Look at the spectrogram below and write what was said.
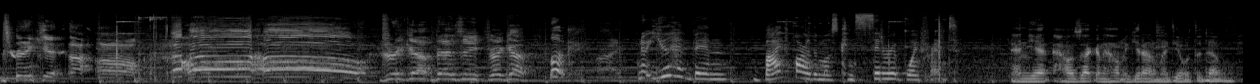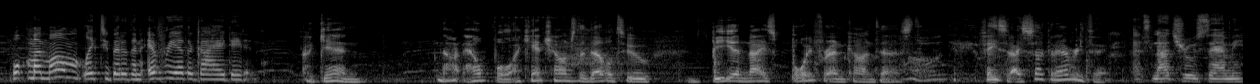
Drink it. Oh. Oh! Drink up, Benji. Drink up. Look, you know, you have been by far the most considerate boyfriend. And yet, how's that gonna help me get out of my deal with the devil? Well, my mom liked you better than every other guy I dated. Again, not helpful. I can't challenge the devil to be a nice boyfriend contest. Face it, I suck at everything. That's not true, Sammy.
